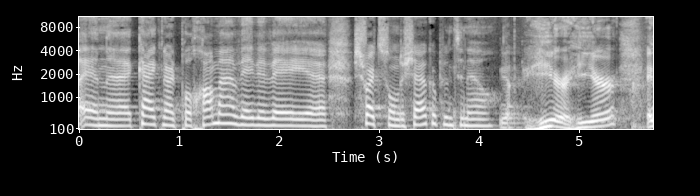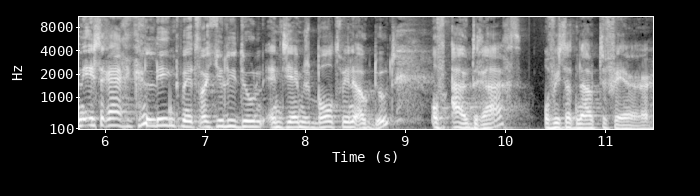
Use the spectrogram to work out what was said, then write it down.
en kijk naar het programma www.zwartzondersuiker.nl. Ja, hier, hier. En is er eigenlijk een link met wat jullie doen en James Baldwin ook doet? Of uitdraagt? Of is dat nou te ver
